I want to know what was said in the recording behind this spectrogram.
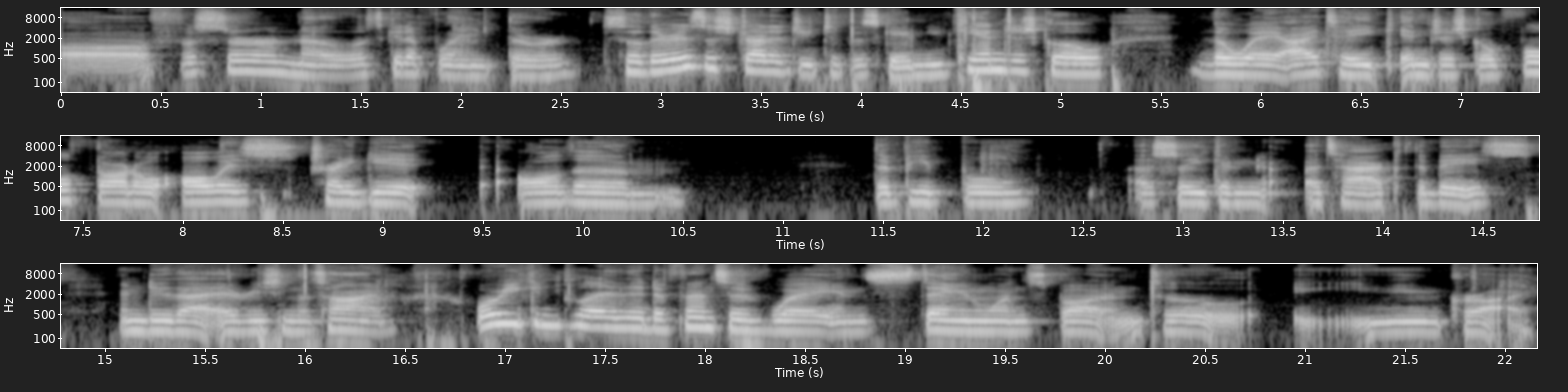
officer. No, let's get a flamethrower. So there is a strategy to this game. You can just go the way I take and just go full throttle. Always try to get all the um, the people uh, so you can attack the base and do that every single time. Or you can play the defensive way and stay in one spot until you cry.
